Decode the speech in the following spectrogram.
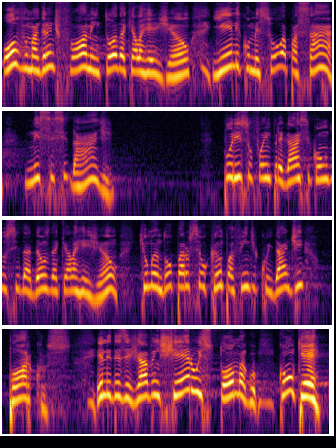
houve uma grande fome em toda aquela região e ele começou a passar necessidade. Por isso foi empregar-se com um dos cidadãos daquela região, que o mandou para o seu campo a fim de cuidar de porcos. Ele desejava encher o estômago com o quê?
